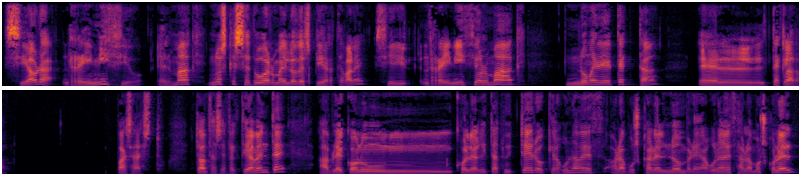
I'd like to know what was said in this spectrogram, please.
si ahora reinicio el Mac, no es que se duerma y lo despierte, ¿vale? Si reinicio el Mac, no me detecta el teclado. Pasa esto. Entonces, efectivamente, hablé con un coleguita tuitero que alguna vez, ahora buscaré el nombre, alguna vez hablamos con él,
